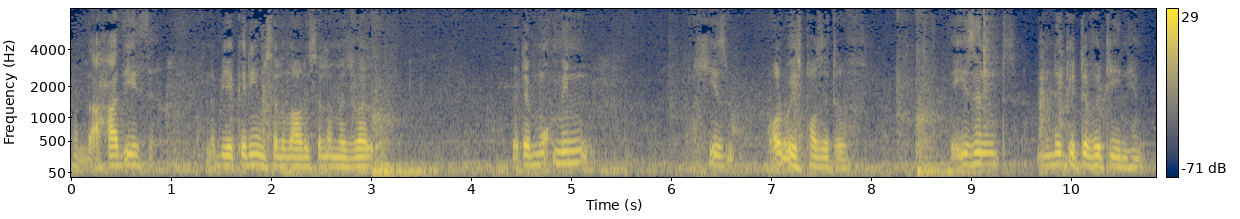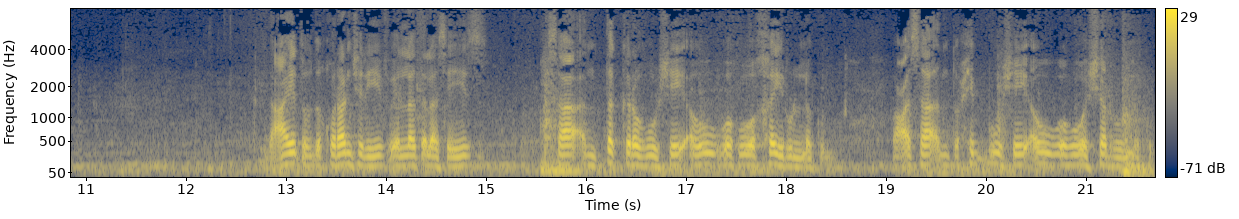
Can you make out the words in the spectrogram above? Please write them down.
from the Hadith of Nabi Kareem as well, that a mu'min, he is always positive. There isn't negativity in him. The ayat of the Quran Sharif, where Allah Ta'ala says, عسى أن تكرهوا شيئا وهو خير لكم وعسى أن تحبوا شيئا وهو شر لكم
